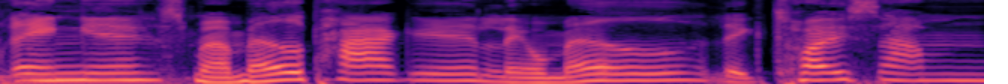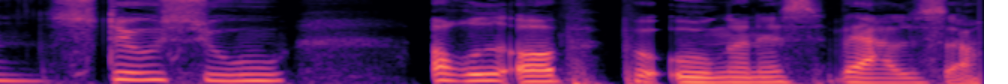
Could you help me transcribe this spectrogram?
bringe, smør madpakke, lave mad, lægge tøj sammen, støvsuge og rydde op på ungernes værelser.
